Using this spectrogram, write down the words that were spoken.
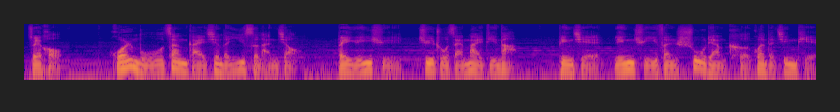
最后，胡尔姆赞改信了伊斯兰教，被允许居住在麦地那，并且领取一份数量可观的津贴。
